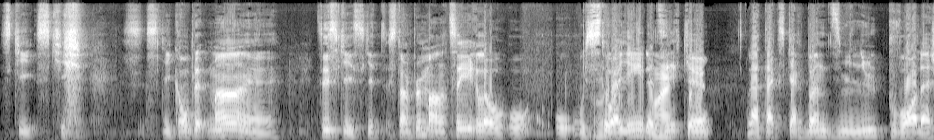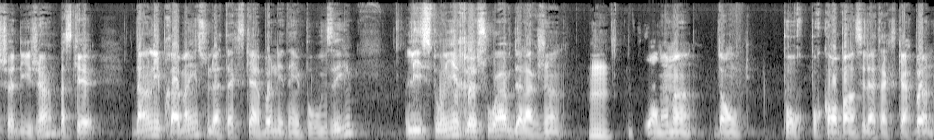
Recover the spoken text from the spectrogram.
ce qui, ce, qui, ce qui est complètement. c'est ce qui c'est un peu mentir aux, citoyens de dire que la taxe carbone diminue le pouvoir d'achat des gens, parce que dans les provinces où la taxe carbone est imposée, les citoyens reçoivent de l'argent hmm. du gouvernement. Donc, pour, pour, compenser la taxe carbone.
